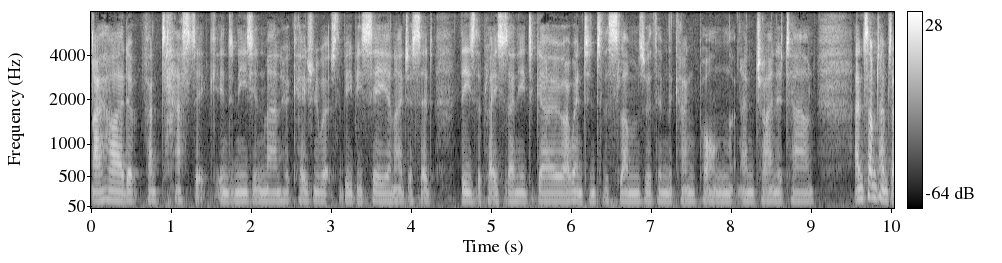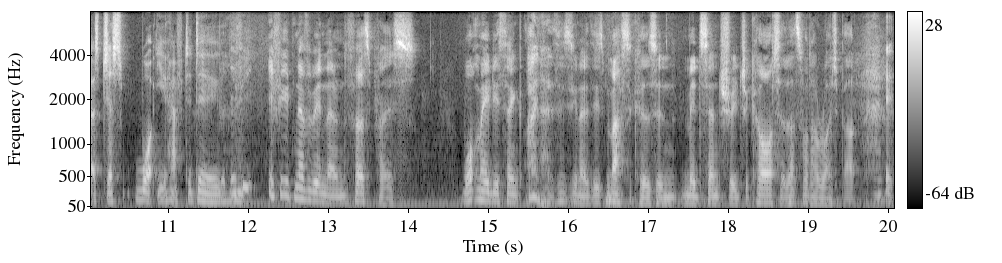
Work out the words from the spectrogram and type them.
I hired a fantastic Indonesian man who occasionally works for the BBC, and I just said, These are the places I need to go. I went into the slums with him, the Kampong and Chinatown. And sometimes that's just what you have to do. If, you, if you'd never been there in the first place, what made you think, I know, these, you know, these massacres in mid-century Jakarta, that's what I'll write about? It-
